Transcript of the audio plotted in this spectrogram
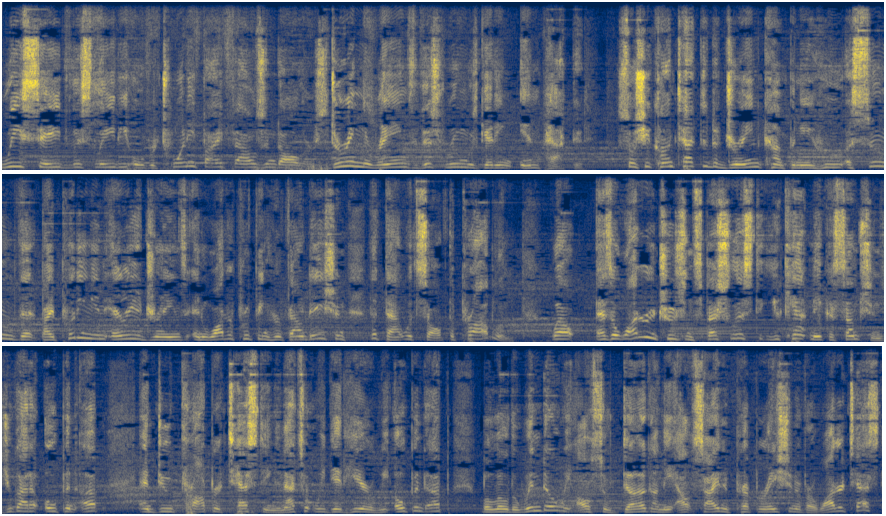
We saved this lady over $25,000. During the rains, this room was getting impacted. So she contacted a drain company who assumed that by putting in area drains and waterproofing her foundation that that would solve the problem. Well, as a water intrusion specialist, you can't make assumptions. You got to open up and do proper testing. And that's what we did here. We opened up below the window. We also dug on the outside in preparation of our water test.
